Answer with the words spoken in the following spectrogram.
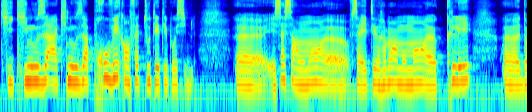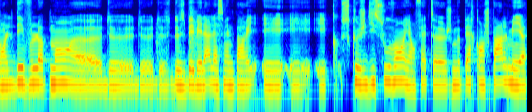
qui qui nous a qui nous a prouvé qu'en fait tout était possible. Euh, et ça, c'est un moment, euh, ça a été vraiment un moment euh, clé euh, dans le développement euh, de, de, de, de, ce bébé-là, la semaine Paris. Et, et, et, ce que je dis souvent, et en fait, euh, je me perds quand je parle, mais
